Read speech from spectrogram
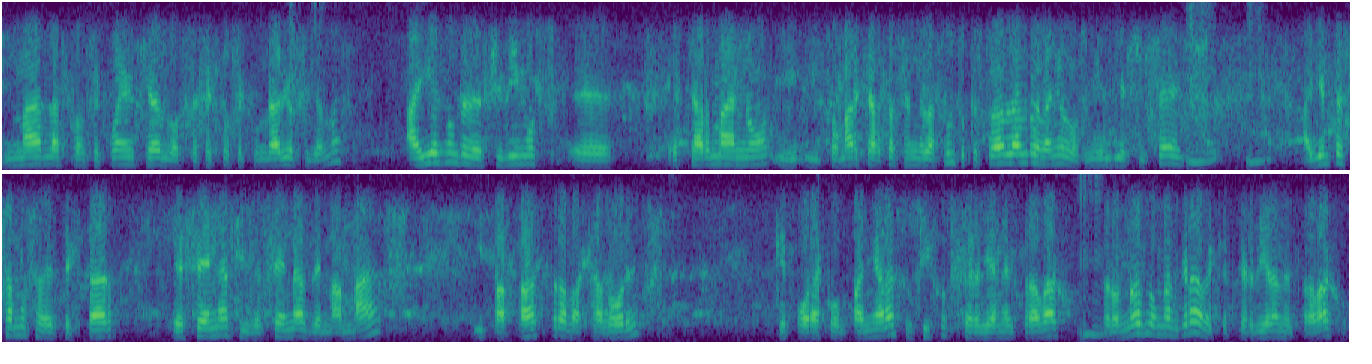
más las consecuencias, los efectos secundarios y demás. Ahí es donde decidimos eh, echar mano y, tomar cartas en el asunto. Te estoy hablando del año 2016. Ahí empezamos a detectar decenas y decenas de mamás y papás trabajadores que por acompañar a sus hijos perdían el trabajo. Pero no es lo más grave que perdieran el trabajo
